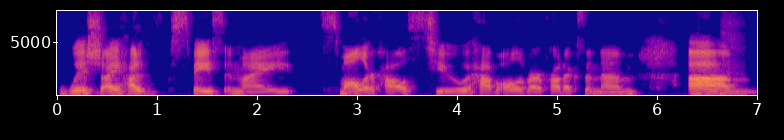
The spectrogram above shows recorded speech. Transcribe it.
wish I had space in my smaller house to have all of our products in them. Um,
